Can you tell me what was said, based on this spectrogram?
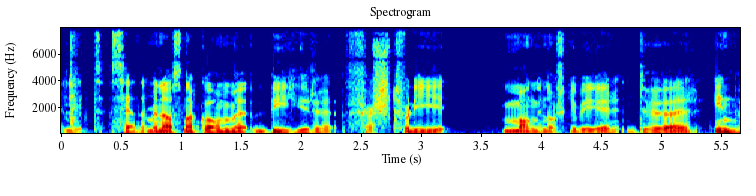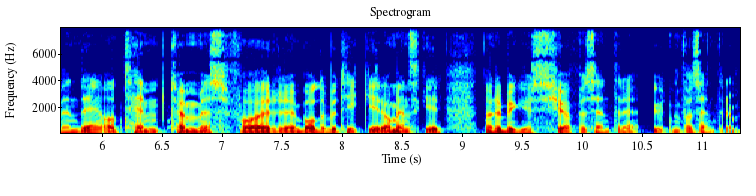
litt senere. Men la oss snakke om byer først. Fordi mange norske byer dør innvendig og tømmes for både butikker og mennesker når det bygges kjøpesentre utenfor sentrum.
